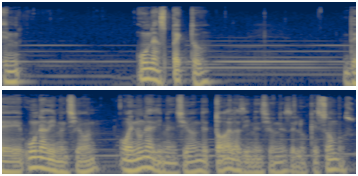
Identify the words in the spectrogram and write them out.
en un aspecto de una dimensión o en una dimensión de todas las dimensiones de lo que somos.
